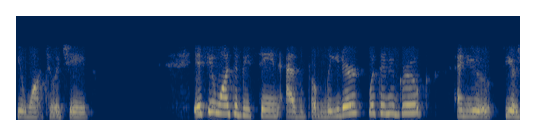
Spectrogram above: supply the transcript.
you want to achieve. If you want to be seen as the leader within a group and you, you're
